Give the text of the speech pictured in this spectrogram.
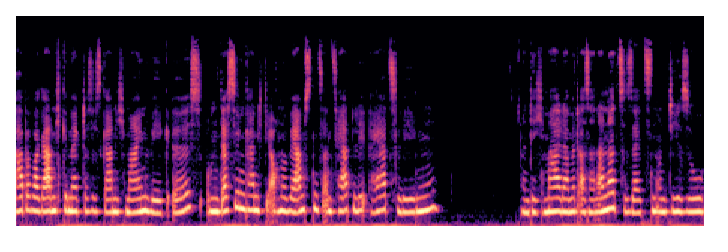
habe aber gar nicht gemerkt, dass es gar nicht mein Weg ist. Und deswegen kann ich dir auch nur wärmstens ans Herz legen, dich mal damit auseinanderzusetzen und dir so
